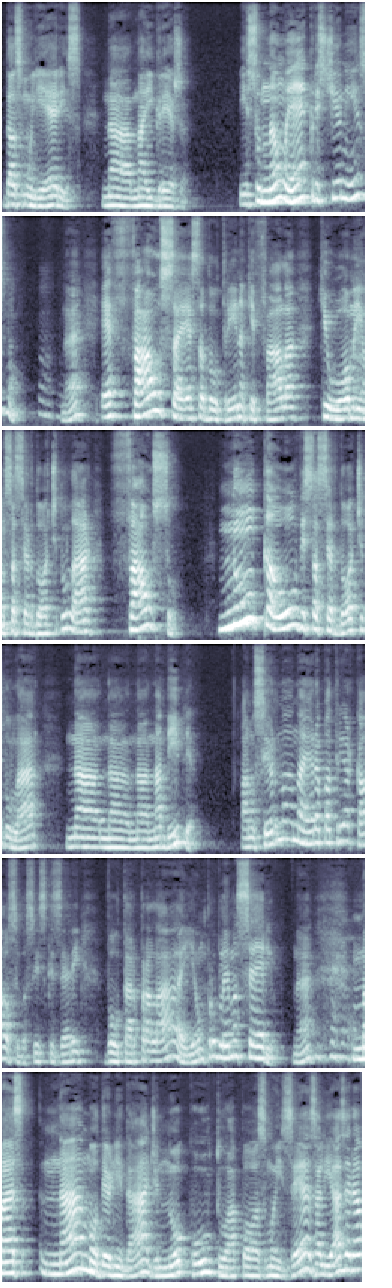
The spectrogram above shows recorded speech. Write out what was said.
das mulheres na, na igreja. Isso não é cristianismo. Uhum. Né? É falsa essa doutrina que fala que o homem é o sacerdote do lar. Falso. Nunca houve sacerdote do lar na, na, na, na Bíblia, a não ser na, na era patriarcal. Se vocês quiserem voltar para lá, aí é um problema sério, né? Mas na modernidade, no culto após Moisés, aliás, era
